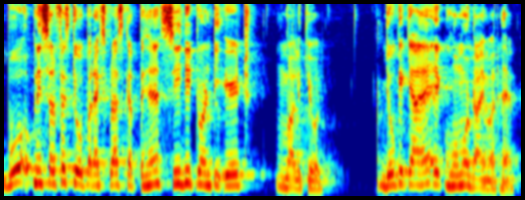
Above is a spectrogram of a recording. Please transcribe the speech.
वो अपनी सरफेस के ऊपर एक्सप्रेस करते हैं C D twenty eight molecule जो कि क्या है, एक होमोडाइमर है।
